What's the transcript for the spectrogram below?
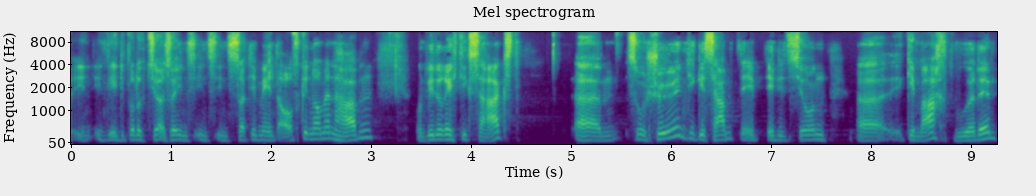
in, in, die Produktion, also ins, ins, ins Sortiment aufgenommen haben. Und wie du richtig sagst, ähm, so schön die gesamte Edition äh, gemacht wurde,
